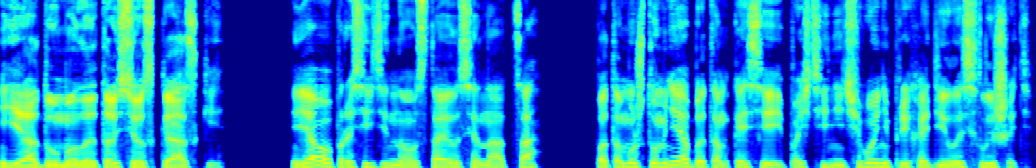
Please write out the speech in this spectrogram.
Я думал, это все сказки. Я вопросительно уставился на отца, потому что мне об этом Косей почти ничего не приходилось слышать.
